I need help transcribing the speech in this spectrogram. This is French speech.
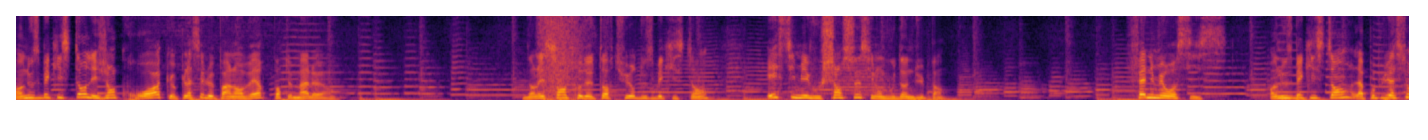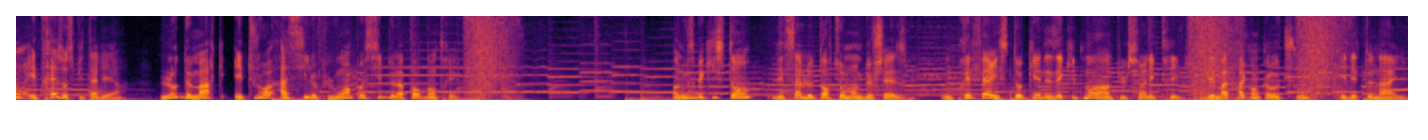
En Ouzbékistan, les gens croient que placer le pain à l'envers porte malheur. Dans les centres de torture d'Ouzbékistan, estimez-vous chanceux si l'on vous donne du pain. Fait numéro 6. En Ouzbékistan, la population est très hospitalière. L'hôte de marque est toujours assis le plus loin possible de la porte d'entrée. En Ouzbékistan, les salles de torture manquent de chaises. On préfère y stocker des équipements à impulsion électrique, des matraques en caoutchouc et des tenailles.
